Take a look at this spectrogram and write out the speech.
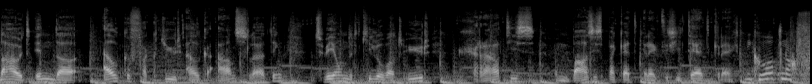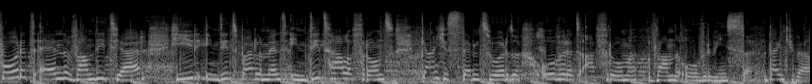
Dat houdt in dat elke factuur, elke aansluiting 200 kilowattuur gratis een basispakket elektriciteit krijgt. Ik hoop nog voor het einde van dit jaar hier in dit parlement, in dit halfrond, kan gestemd worden over het afromen van de overwinsten. Dank u wel.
